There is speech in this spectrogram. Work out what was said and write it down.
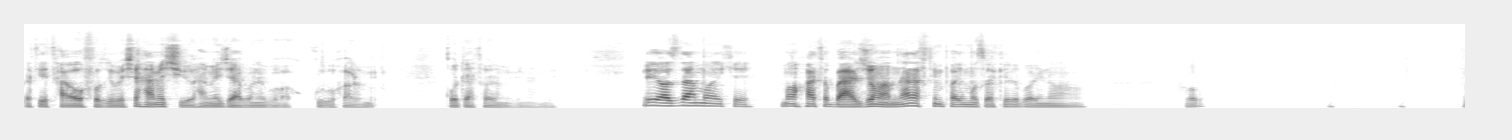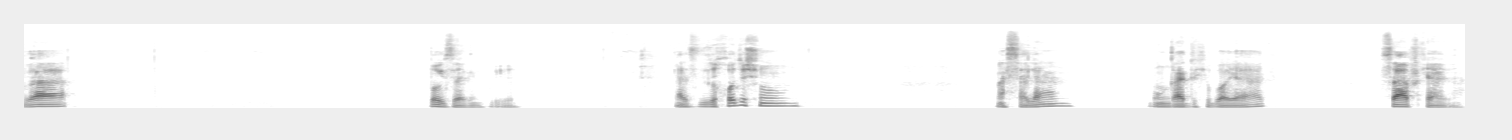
وقتی توافقی بشه همه چی رو همه جوانه با گروه ها رو می‌بینن قدرت ها رو می‌بینن. یه یازده ماهی که ما حتی برجام هم نرفتیم پای مذاکره با اینا. خب. و بگذاریم دیگه. از دید خودشون مثلا اونقدر که باید صبر کردن.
